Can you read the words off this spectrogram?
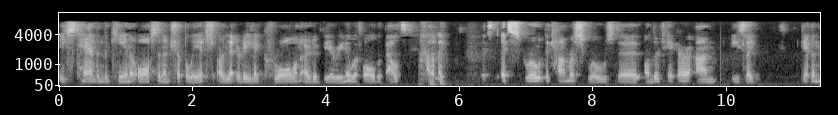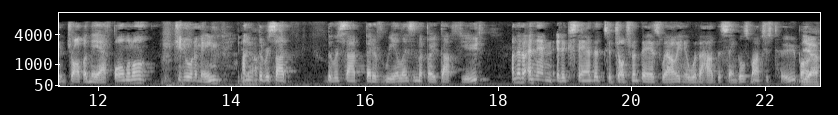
East End and the Kane and Austin and Triple H are literally like crawling out of the arena with all the belts and it like it's it's scroll the camera scrolls the Undertaker and he's like giving dropping the F bomb and all. Do you know what I mean? And Yeah. there was that there was that bit of realism about that feud. And then and then it extended to Judgment Day as well, you know, where they had the singles matches too. But yeah,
